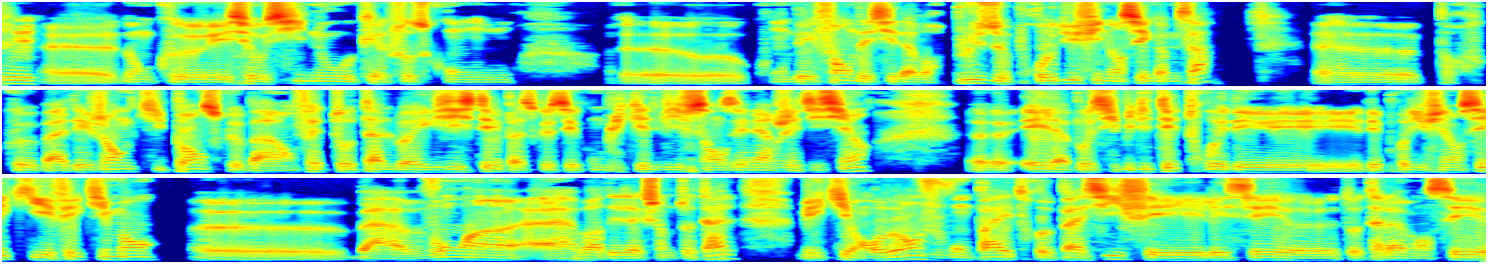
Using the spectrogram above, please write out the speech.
Mmh. Euh, donc, euh, et c'est aussi nous quelque chose qu'on qu'on défend d'essayer d'avoir plus de produits financiers comme ça euh, pour que bah, des gens qui pensent que bah, en fait Total doit exister parce que c'est compliqué de vivre sans énergéticien euh, aient la possibilité de trouver des, produits financiers qui effectivement euh, bah, vont avoir des actions de Total mais qui en revanche vont pas être passifs et laisser Total avancer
